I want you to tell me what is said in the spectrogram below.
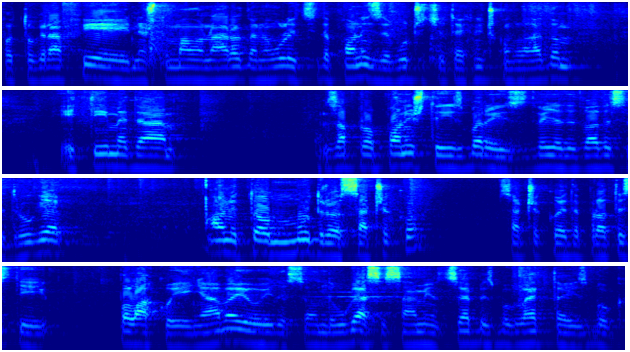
fotografije i nešto malo naroda na ulici, da ponize Vučića tehničkom vladom i time da zapravo ponište izbore iz 2022. On je to mudro sačeko, sačeko je da protesti polako jenjavaju i da se onda ugase sami od sebe zbog leta i zbog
